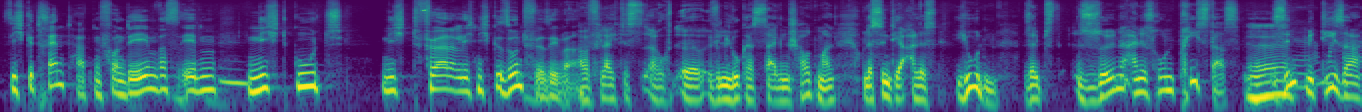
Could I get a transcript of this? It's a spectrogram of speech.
sich getrennt hatten von dem, was eben nicht gut, nicht förderlich, nicht gesund für sie war. Aber vielleicht ist auch, äh, will Lukas zeigen, schaut mal, und das sind ja alles Juden, selbst Söhne eines hohen Priesters, sind mit dieser.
